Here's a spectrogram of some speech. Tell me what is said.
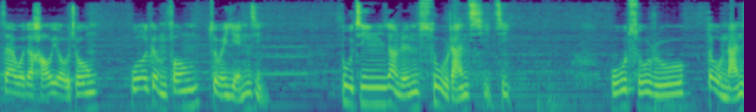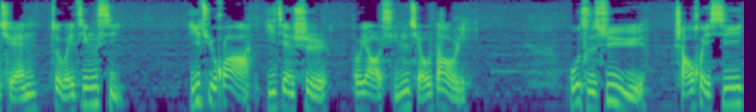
在我的好友中，郭更峰最为严谨，不禁让人肃然起敬；吴足如、窦南泉最为精细，一句话、一件事都要寻求道理。伍子胥、邵慧熙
